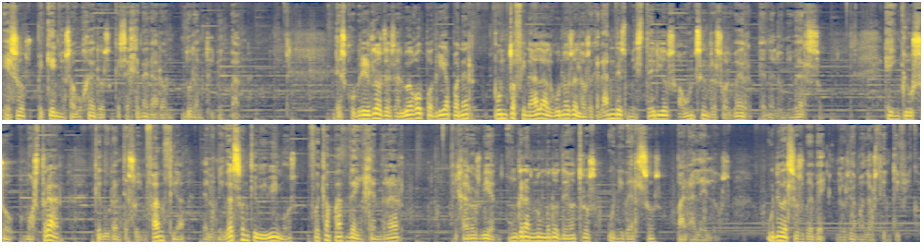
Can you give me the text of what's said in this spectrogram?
esos pequeños agujeros que se generaron durante el Big Bang. Descubrirlos, desde luego, podría poner punto final a algunos de los grandes misterios aún sin resolver en el universo, e incluso mostrar que durante su infancia el universo en que vivimos fue capaz de engendrar, fijaros bien, un gran número de otros universos paralelos. Universos bebé los llaman los científicos.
